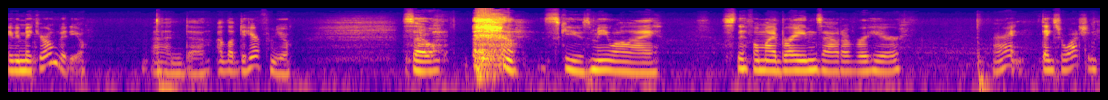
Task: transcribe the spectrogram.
maybe make your own video. And uh, I'd love to hear from you. So, excuse me while I sniffle my brains out over here. All right, thanks for watching.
